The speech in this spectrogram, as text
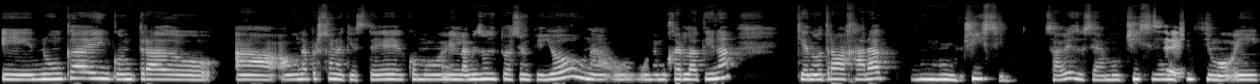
y nunca he encontrado a, a una persona que esté como en la misma situación que yo, una, una mujer latina, que no trabajara muchísimo. ¿Sabes? O sea, muchísimo, muchísimo. Y,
